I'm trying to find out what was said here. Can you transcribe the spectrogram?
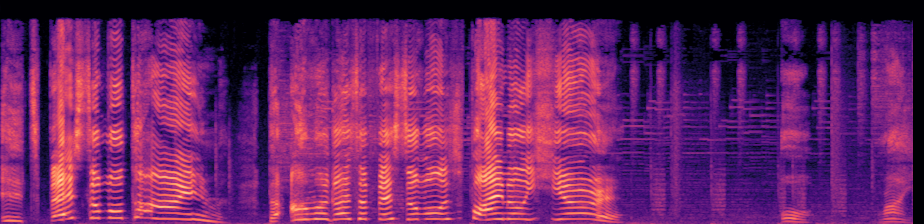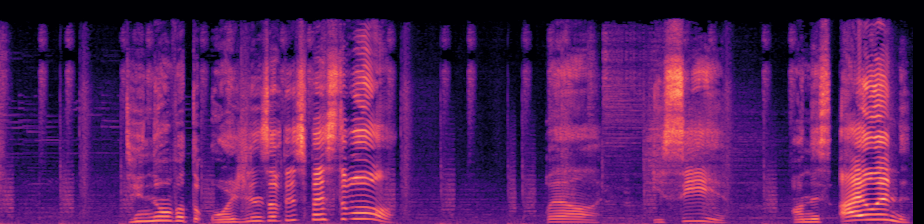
It's festival time! The Amagasa festival is finally here! Oh, right. Do you know about the origins of this festival? Well, you see, on this island,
